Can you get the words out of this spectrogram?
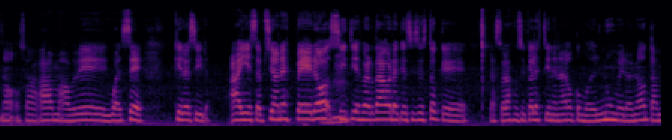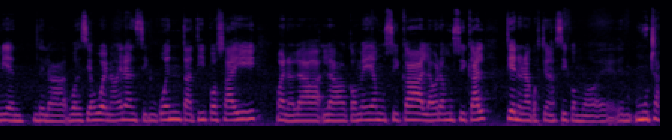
¿no? O sea, A más B igual C. Quiero decir, hay excepciones, pero sí es verdad ahora que decís esto que las obras musicales tienen algo como del número, ¿no? También, de la, vos decías, bueno, eran 50 tipos ahí, bueno, la, la comedia musical, la obra musical, tiene una cuestión así como de, de muchas,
